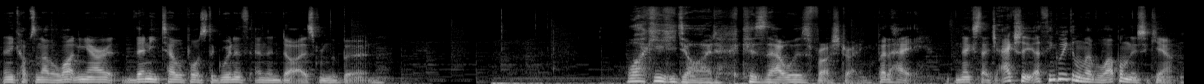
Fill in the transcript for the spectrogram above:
then he cops another lightning arrow, then he teleports to Gwyneth and then dies from the burn. Lucky he died, because that was frustrating. But hey, next stage. Actually, I think we can level up on this account.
